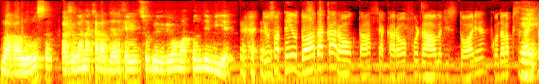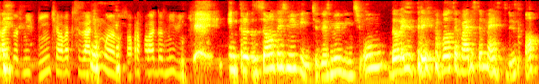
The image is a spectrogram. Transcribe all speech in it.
lavar louça, para jogar na cara dela que a gente sobreviveu a uma pandemia. É, eu só tenho dó da Carol, tá? Se a Carol for dar aula de história, quando ela precisar é. entrar em 2020, ela vai precisar de um ano só para falar de 2020. Introdução a 2020, 2021, 2 e 3, vão ser vários semestres. Ó.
